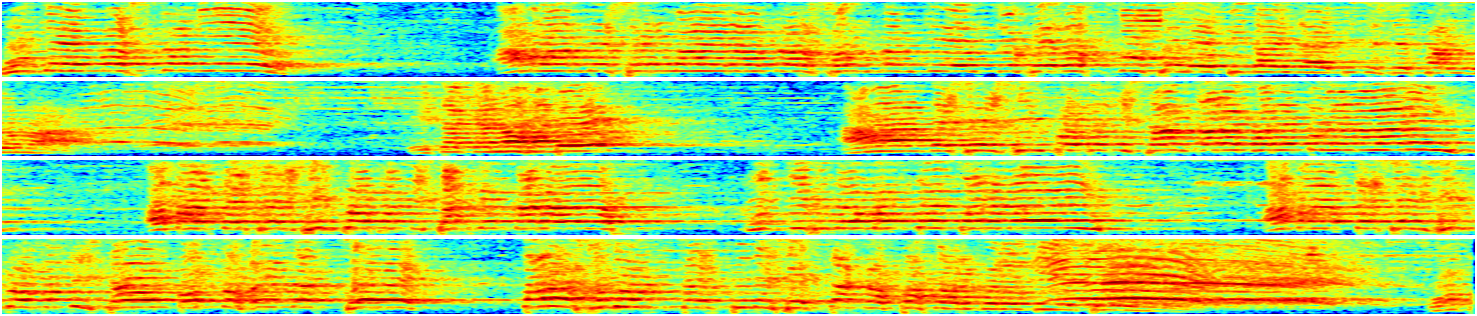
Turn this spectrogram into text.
বুকে কষ্ট নিয়ে আমার দেশের মায়েরা তার সন্তানকে চোখে অশ্রু ফেলে বিদায় দেয়, বিদেশে পাড়ি জমা এটা কেন হবে? আমার দেশের শিল্প প্রতিষ্ঠান তারা করে তুলে নাই। আমার দেশের শিল্প প্রতিষ্ঠানকে তারা উজ্জীবিত করতে পারে নাই। আমার দেশের শিল্প প্রতিষ্ঠান বন্ধ হয়ে যাচ্ছে তারা শুধু দেশ বিদেশে টাকা পাচার করে দিয়েছে। কত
